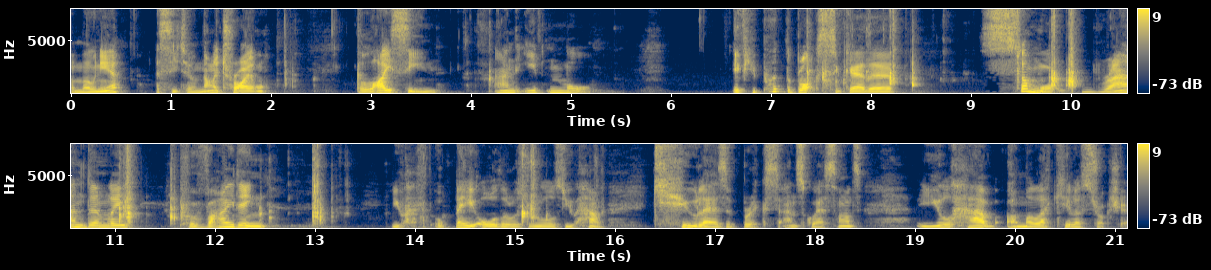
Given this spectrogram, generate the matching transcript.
ammonia, acetonitrile, glycine, and even more. If you put the blocks together somewhat randomly, providing you obey all those rules, you have two layers of bricks and square sides, you'll have a molecular structure.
